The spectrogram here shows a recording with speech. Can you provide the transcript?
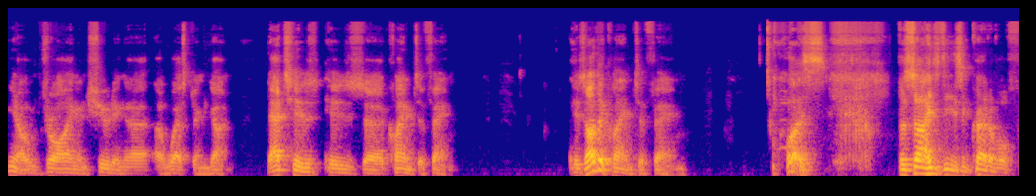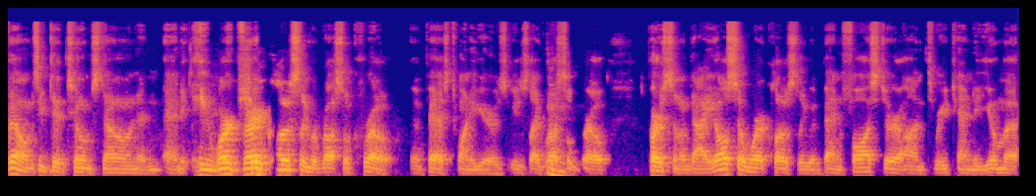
you know, drawing and shooting a, a Western gun. That's his his uh, claim to fame. His other claim to fame was, besides these incredible films, he did Tombstone, and and he worked very Sure. closely with Russell Crowe the past twenty years. He's like Mhm. Russell Crowe, personal guy. He also worked closely with Ben Foster on 310 to Yuma,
